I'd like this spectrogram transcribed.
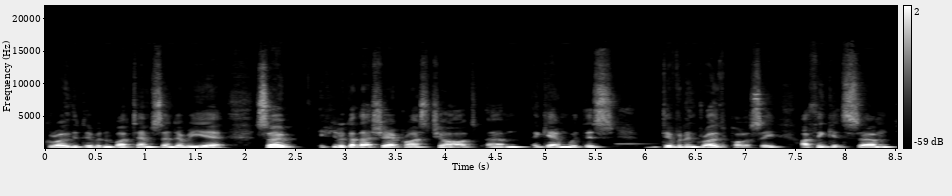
grow the dividend by 10% every year. So if you look at that share price chart, um, again with this dividend growth policy, I think it's um,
